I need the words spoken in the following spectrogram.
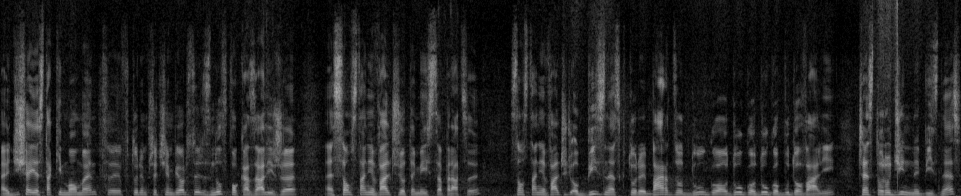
e, dzisiaj jest taki moment, e, w którym przedsiębiorcy znów pokazali, że e, są w stanie walczyć o te miejsca pracy, są w stanie walczyć o biznes, który bardzo długo, długo, długo budowali, często rodzinny biznes.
